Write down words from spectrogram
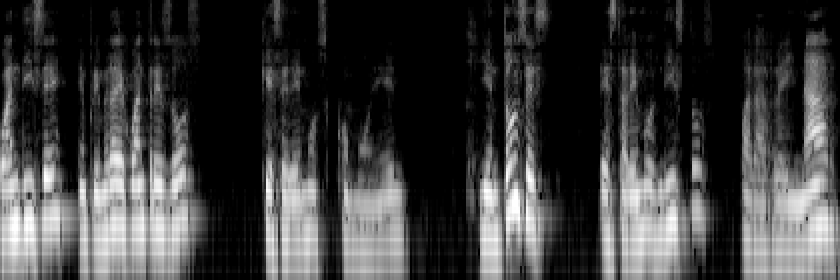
Juan dice en primera de Juan 3:2 que seremos como él. Y entonces estaremos listos para reinar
